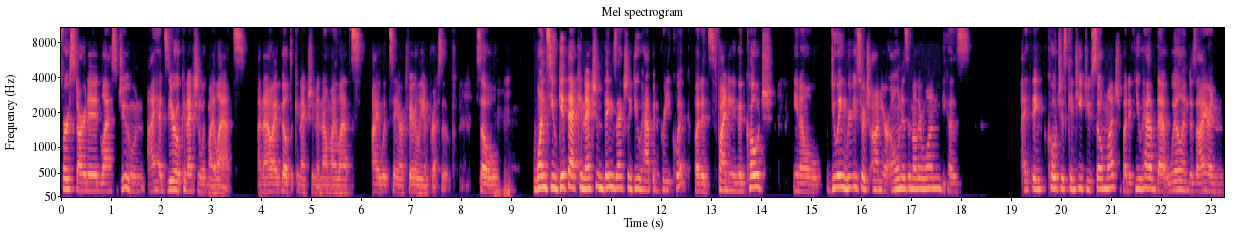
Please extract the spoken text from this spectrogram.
first started last June, I had zero connection with my lats. And now I've built a connection, and now my lats, I would say, are fairly impressive. So mm-hmm. once you get that connection, things actually do happen pretty quick, but it's finding a good coach. You know, doing research on your own is another one because I think coaches can teach you so much, but if you have that will and desire and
